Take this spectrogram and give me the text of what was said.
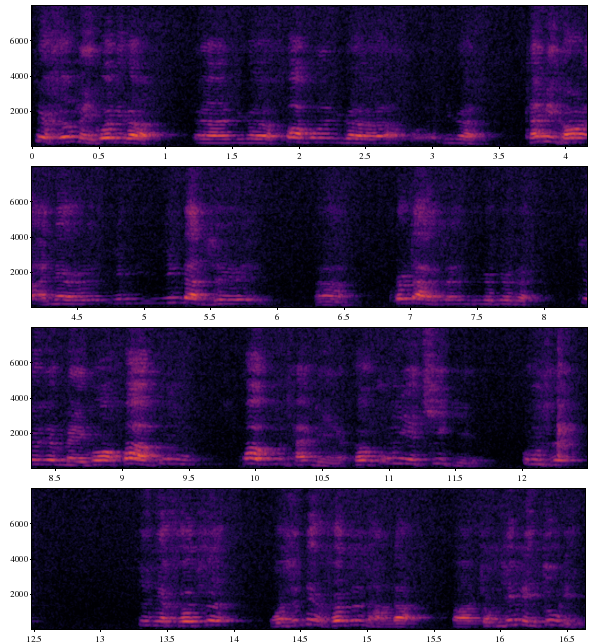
就和美国这个呃这个化工这个这个 chemical and industry 啊，product 这个就是就是美国化工化工产品和工业气体公司进行合资，我是这个合资厂的啊总经理助理，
